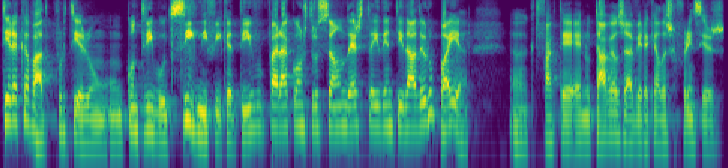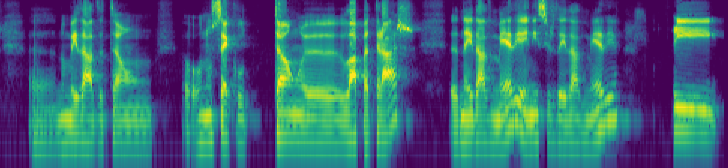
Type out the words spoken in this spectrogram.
ter acabado por ter um, um contributo significativo para a construção desta identidade europeia, eh, que de facto é, é notável já ver aquelas referências eh, numa idade tão, ou num século tão lá para trás, na Idade Média, inícios da Idade Média, e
